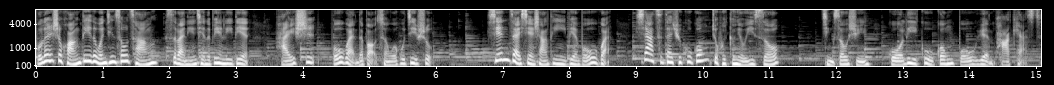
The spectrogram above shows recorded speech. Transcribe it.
不论是皇帝的文青收藏，四百年前的便利店，还是博物馆的保存维护技术，先在线上听一遍博物馆，下次再去故宫就会更有意思哦。请搜寻国立故宫博物院 Podcast。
